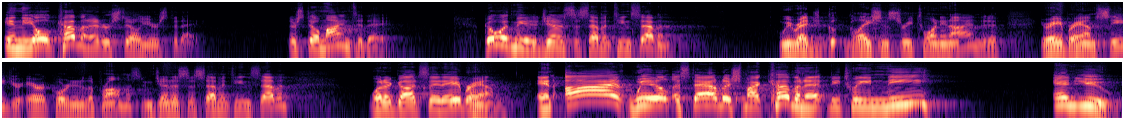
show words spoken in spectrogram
in the old covenant are still yours today. They're still mine today. Go with me to Genesis 17 7. We read Galatians 3:29 that if you're Abraham's seed, you're heir according to the promise. In Genesis 17 7, what did God say to Abraham? And I will establish my covenant between me and you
